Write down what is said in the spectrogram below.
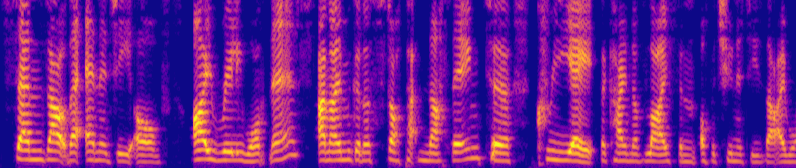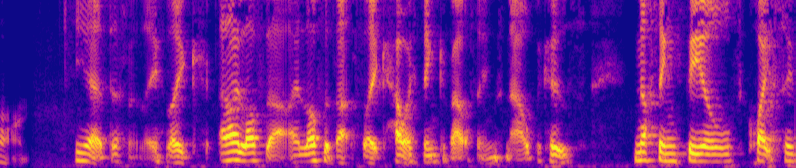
sends out the energy of I really want this and I'm going to stop at nothing to create the kind of life and opportunities that I want. Yeah, definitely. Like, and I love that. I love that that's like how I think about things now because nothing feels quite so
